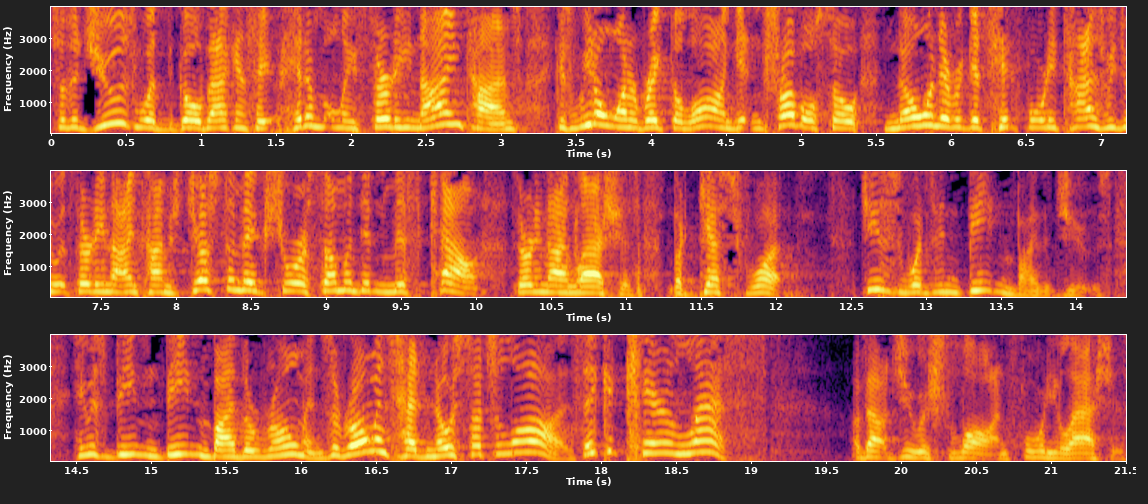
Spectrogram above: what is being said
So the Jews would go back and say, hit him only 39 times because we don't want to break the law and get in trouble. So no one ever gets hit 40 times. We do it 39 times just to make sure someone didn't miscount 39 lashes. But guess what? Jesus wasn't beaten by the Jews. He was beaten, beaten by the Romans. The Romans had no such laws. They could care less about Jewish law and 40 lashes.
